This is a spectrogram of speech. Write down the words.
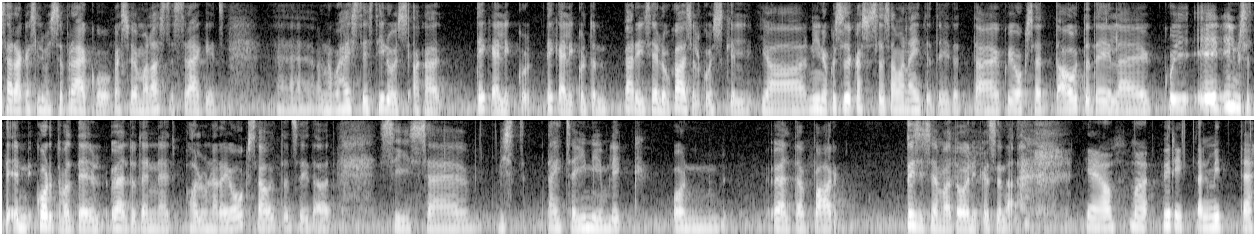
säraga silmis sa praegu kas või oma lastest räägid äh,, on nagu hästi-hästi ilus, aga tegelikult, tegelikult on päris elu ka seal kuskil ja nii nagu sa kas sedasama näite tõid, et äh, kui jooksed autoteele, kui ilmselt en, korduvalt öeldud enne, et palun ära jookse, autod sõidavad, siis äh, vist täitsa inimlik on öelda paar tõsisema tooniga sõna. ja ma üritan mitte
